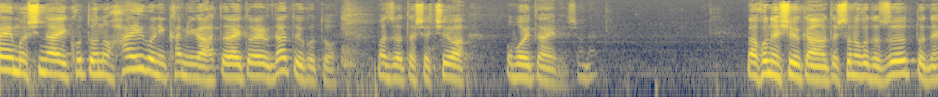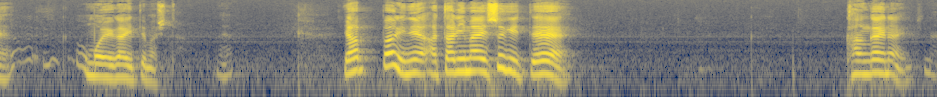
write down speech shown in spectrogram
えもしないことの背後に神が働いておられるんだということをまず私たちは覚えたいですよね。まあ、この1週間私そのことをずっとね思い描いてました。やっぱりね当たり前すぎて考えないですね。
